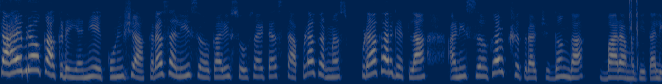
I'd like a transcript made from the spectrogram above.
साहेबराव काकडे यांनी एकोणीसशे अकरा साली सहकारी सोसायट्या स्थापना करण्यास पुढाकार घेतला आणि सहकार क्षेत्राची गंगा बारामतीत आली.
